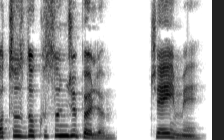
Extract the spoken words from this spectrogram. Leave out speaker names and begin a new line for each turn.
39. Bölüm Jamie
